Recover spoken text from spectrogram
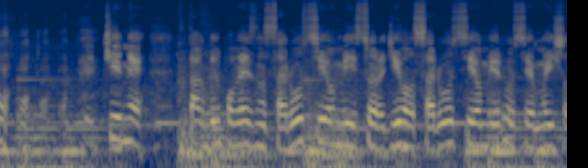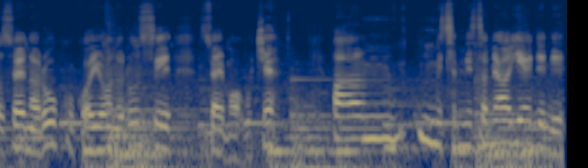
čim je tak bil povezan sa Rusijom i surađivao sa Rusijom i Rusija mu išla sve na ruku, koji on u Rusiji, sve je moguće. Pa, mislim, nisam ja jedini,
